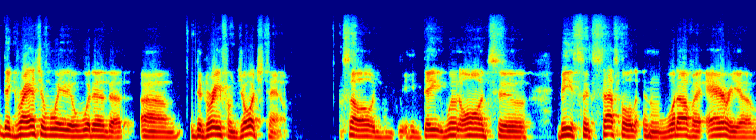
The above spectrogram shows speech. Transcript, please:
they graduated with a um, degree from Georgetown. So they went on to be successful in whatever area.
